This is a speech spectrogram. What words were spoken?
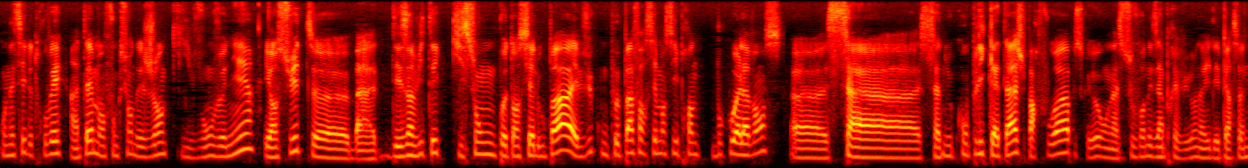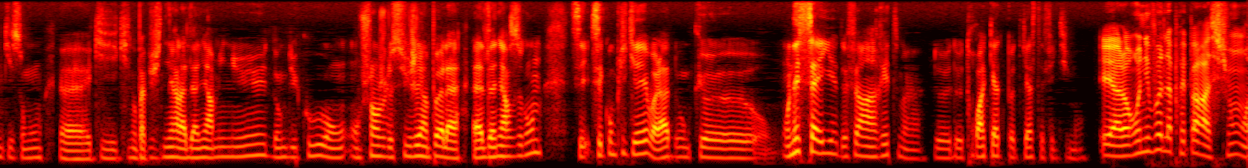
on essaye de trouver un thème en fonction des gens qui vont venir, et ensuite euh, bah, des invités qui sont potentiels ou pas, et vu qu'on peut pas forcément s'y prendre beaucoup à l'avance, euh, ça, ça nous complique la tâche parfois, parce qu'on a souvent des imprévus, on a eu des personnes qui sont qui, n'ont pas pu finir à la dernière minute, donc du coup on, change de sujet un peu à la, dernière seconde. C'est compliqué, voilà, donc on essaye de faire un rythme de, de 3-4 podcasts effectivement. Et alors au niveau de la préparation,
